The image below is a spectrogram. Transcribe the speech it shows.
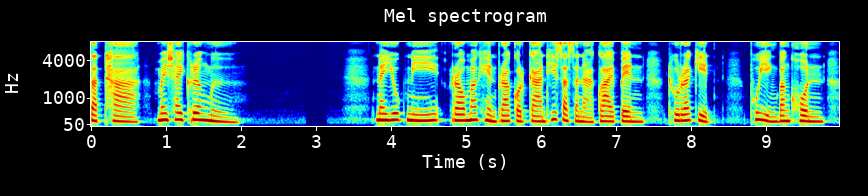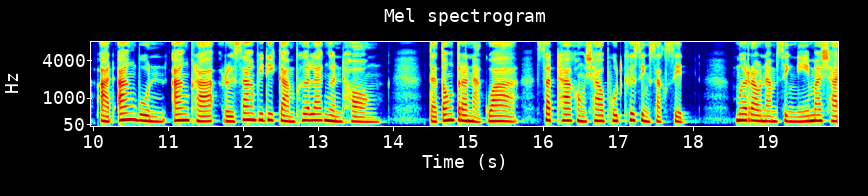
ศรัทธาไม่ใช่เครื่องมือ ในยุคนี้เรามักเห็นปรากฏการณ์ที่ศาสนากลายเป็น ธุรกิจ ผู้หญิงบางคนอาจอ้างบุญ อ้างพระหรือสร้างพิธีกรรมเพื่อแลกเงินทอง แต่ต้องตระหนักว่าศรัทธาของชาวพุทธคือสิ่งศักดิ์สิทธิ์ เมื่อเรานำสิ่งนี้มาใช้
